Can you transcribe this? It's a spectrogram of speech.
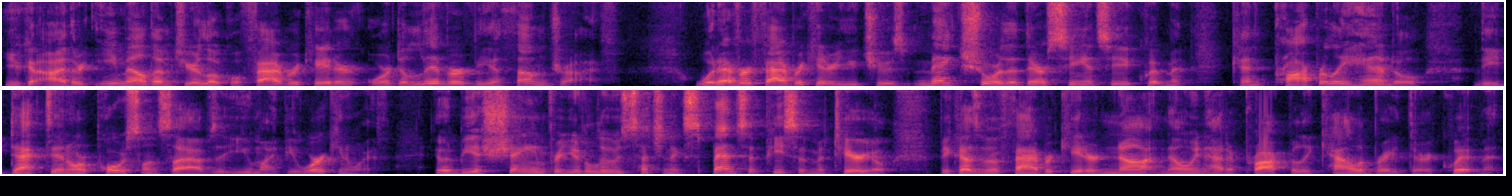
You can either email them to your local fabricator or deliver via thumb drive. Whatever fabricator you choose, make sure that their CNC equipment can properly handle the Dekton or porcelain slabs that you might be working with. It would be a shame for you to lose such an expensive piece of material because of a fabricator not knowing how to properly calibrate their equipment.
